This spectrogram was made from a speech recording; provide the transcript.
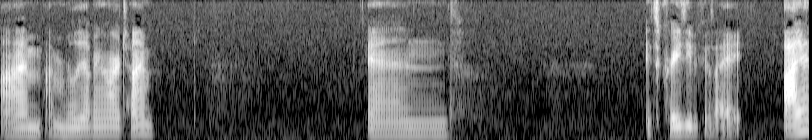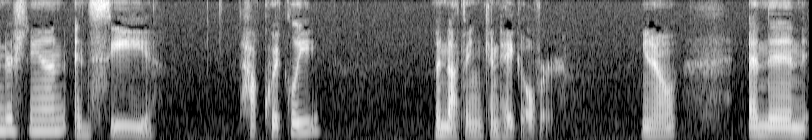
I'm I'm really having a hard time. And it's crazy because I I understand and see how quickly the nothing can take over. You know? And then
